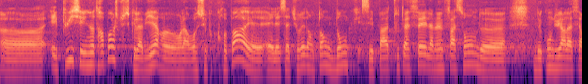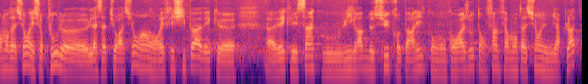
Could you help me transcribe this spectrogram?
euh, et puis c'est une autre approche puisque la bière euh, on la resucre pas et elle est saturée dans le tank donc c'est pas tout à fait la même façon de, conduire la fermentation et surtout la saturation. Hein. On réfléchit pas avec, euh, avec les 5 ou 8 grammes de sucre par litre qu'on rajoute en fin de fermentation d'une bière plate,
